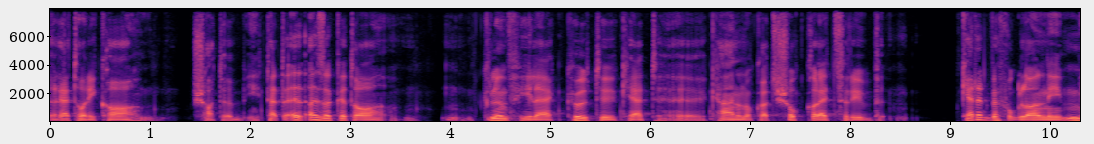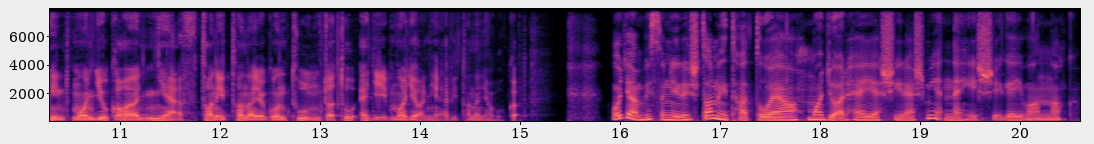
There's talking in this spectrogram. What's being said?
retorika, stb. Tehát e, ezeket a különféle költőket, kánonokat sokkal egyszerűbb keretbe foglalni, mint mondjuk a nyelvtani tananyagon túlmutató egyéb magyar nyelvi tananyagokat. Hogyan viszonyul és tanítható-e a magyar helyesírás? Milyen nehézségei vannak?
